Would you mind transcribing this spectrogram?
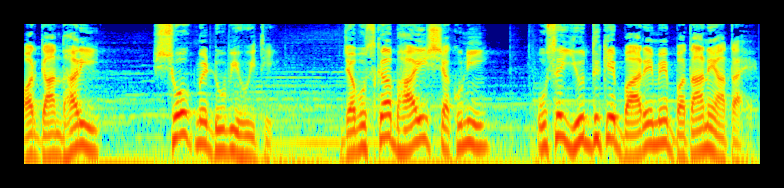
और गांधारी शोक में डूबी हुई थी, जब उसका भाई शकुनी उसे युद्ध के बारे में बताने आता है।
